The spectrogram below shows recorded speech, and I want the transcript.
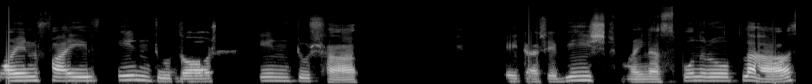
০.৫ ইন্টু ১০ ইন্টু ৭ এইটা আসে ২০ মাইনাস ১৫ প্লাস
